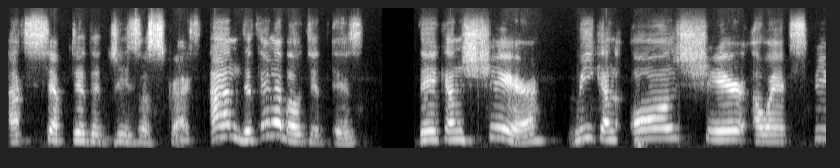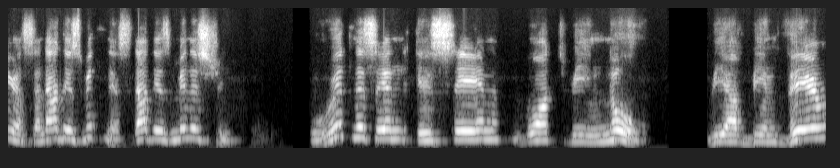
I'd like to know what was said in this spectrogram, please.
accepted Jesus Christ. And the thing about it is, they can share, we can all share our experience, and that is witness, that is ministry. Witnessing is saying what we know. We have been there,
